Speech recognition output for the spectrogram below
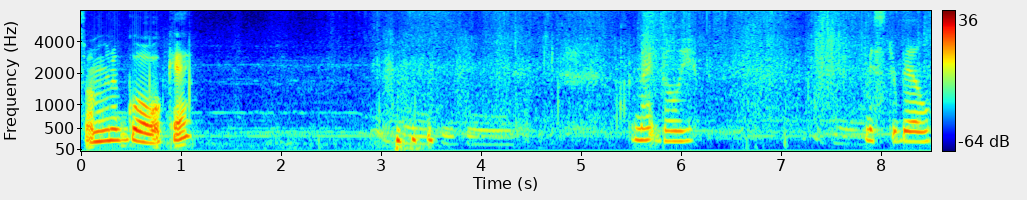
so I'm gonna go, okay? Good night, Billy. Mr. Bill.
